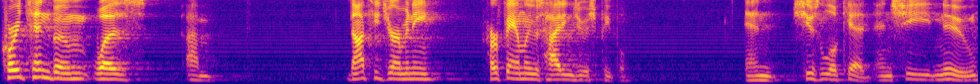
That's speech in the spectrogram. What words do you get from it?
Corrie ten Boom was um, Nazi Germany. Her family was hiding Jewish people. And she was a little kid, and she knew,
